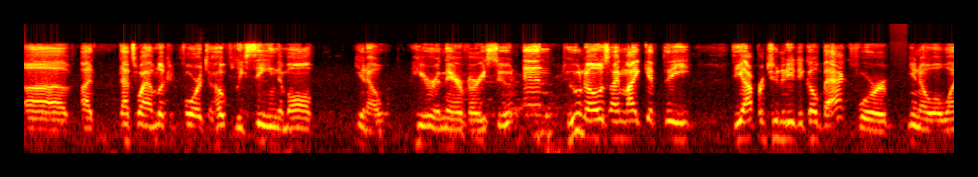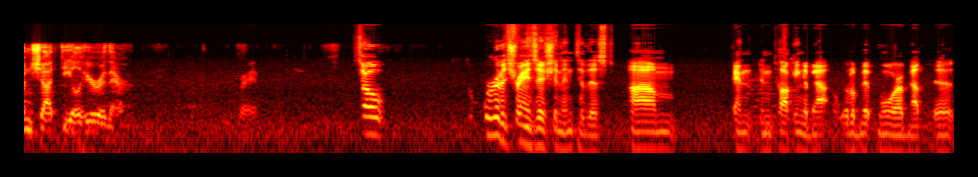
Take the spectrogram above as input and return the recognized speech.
uh, I, that's why I'm looking forward to hopefully seeing them all, you know, here and there very soon. And who knows, I might get the the opportunity to go back for you know a one shot deal here or there. Right. So we're going to transition into this. Um, and, and talking about a little bit more about the,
